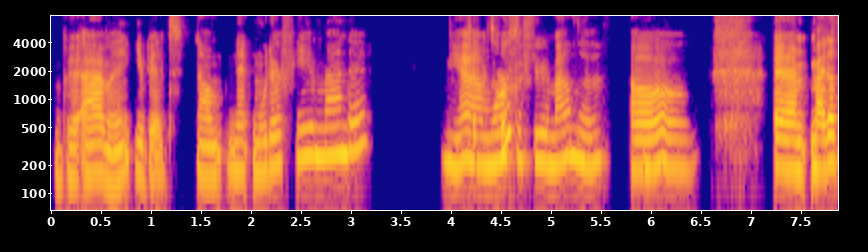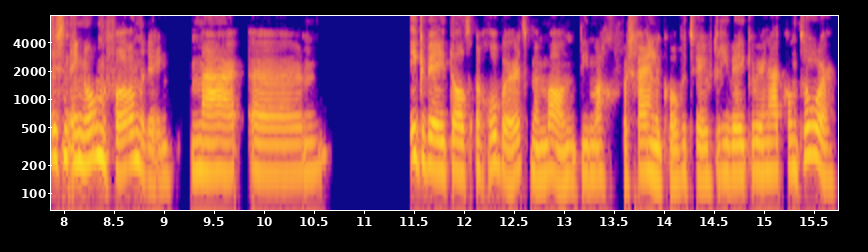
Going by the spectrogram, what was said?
beamen. Je bent nou net moeder vier maanden. Ja, morgen vier maanden. Oh. Um, maar dat is een enorme verandering. Maar um, ik weet dat Robert, mijn man, die mag waarschijnlijk over twee of drie weken weer naar kantoor.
